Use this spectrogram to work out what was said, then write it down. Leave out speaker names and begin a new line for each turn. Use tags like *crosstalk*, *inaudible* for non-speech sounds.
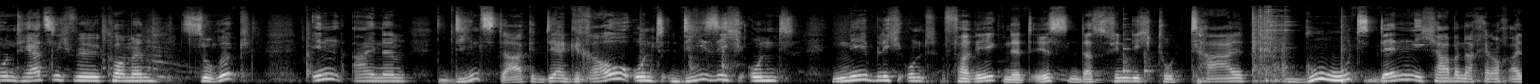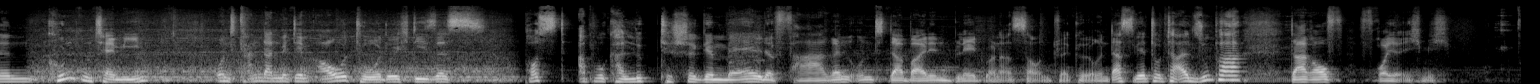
und herzlich willkommen zurück in einem Dienstag, der grau und diesig und neblig und verregnet ist. Das finde ich total gut, denn ich habe nachher noch einen Kundentermin und kann dann mit dem Auto durch dieses postapokalyptische Gemälde fahren und dabei den Blade Runner Soundtrack hören. Das wird total super. Darauf freue ich mich.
